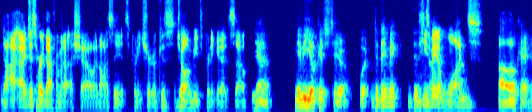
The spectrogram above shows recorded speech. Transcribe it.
no, I, I just heard that from a, a, show, and honestly, it's pretty true because Joel Embiid's pretty good. So yeah, maybe Jokic too. What did they make? Did He's made it once. Oh, okay.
